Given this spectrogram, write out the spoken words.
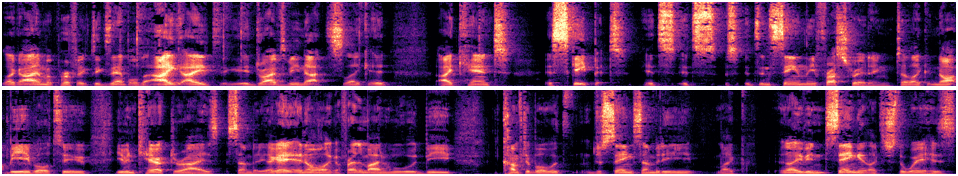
like i'm a perfect example of that. I i it drives me nuts. Like it i can't escape it. It's it's it's insanely frustrating to like not be able to even characterize somebody. Like i, I know like a friend of mine who would be comfortable with just saying somebody like not even saying it like just the way his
